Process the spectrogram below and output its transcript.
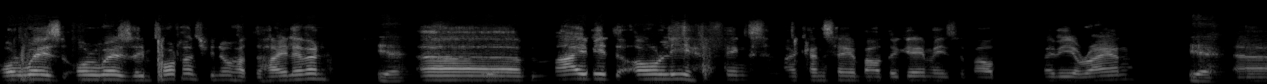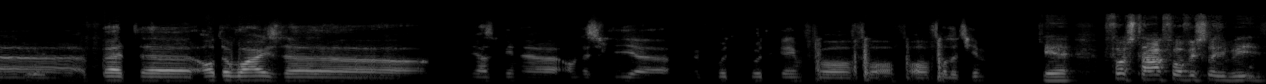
always, always important, you know, at the high level. yeah. Uh, maybe the only things I can say about the game is about maybe Ryan, Yeah. uh, but uh, otherwise, uh, it has been uh, honestly uh, a good, good game for, for, for, for the team. Yeah, first half obviously we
